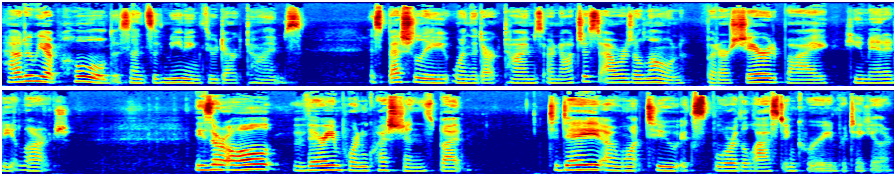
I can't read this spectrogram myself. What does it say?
how do we uphold a sense of meaning through dark times? Especially when the dark times are not just ours alone, but are shared by humanity at large? These are all very important questions, but today I want to explore the last inquiry in particular.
